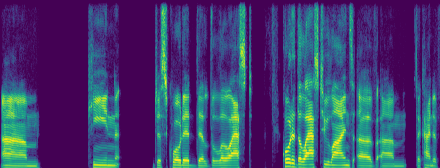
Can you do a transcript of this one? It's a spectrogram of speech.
um Keene just quoted the the last quoted the last two lines of um the kind of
